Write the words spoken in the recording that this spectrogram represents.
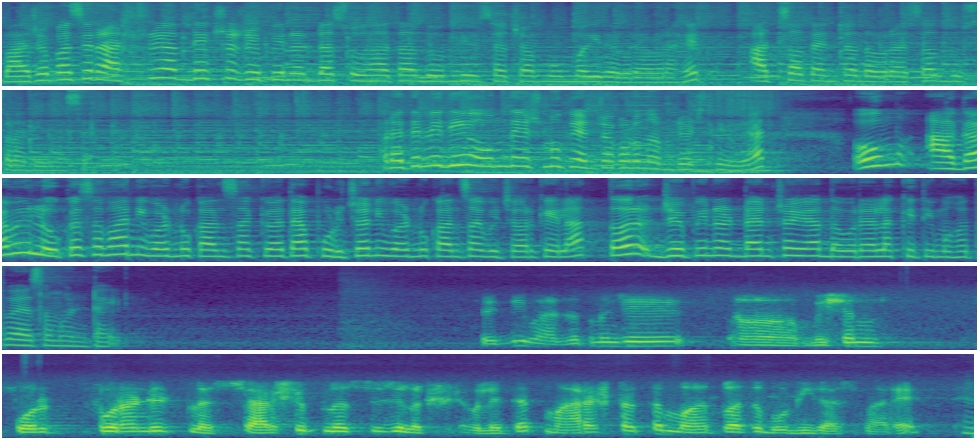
भाजपाचे राष्ट्रीय अध्यक्ष जे पी नड्डा सुद्धा आता दोन दिवसाच्या मुंबई दौऱ्यावर आहेत. आजचा त्यांच्या दौऱ्याचा दुसरा दिवस आहे. प्रतिनिधी ओम देशमुख यांच्याकडून अपडेट्स घेऊयात. ओम आगामी लोकसभा निवडणुकांचा किंवा त्या पुढच्या निवडणुकांचा विचार केला तर जे पी नड्डांच्या या दौऱ्याला किती महत्त्व आहे असं म्हणता येईल? भाजप म्हणजे mission four four hundred plus चारशे प्लसचं जे लक्ष ठेवले त्यात महाराष्ट्राचं महत्वाचं भूमिका असणार आहे.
